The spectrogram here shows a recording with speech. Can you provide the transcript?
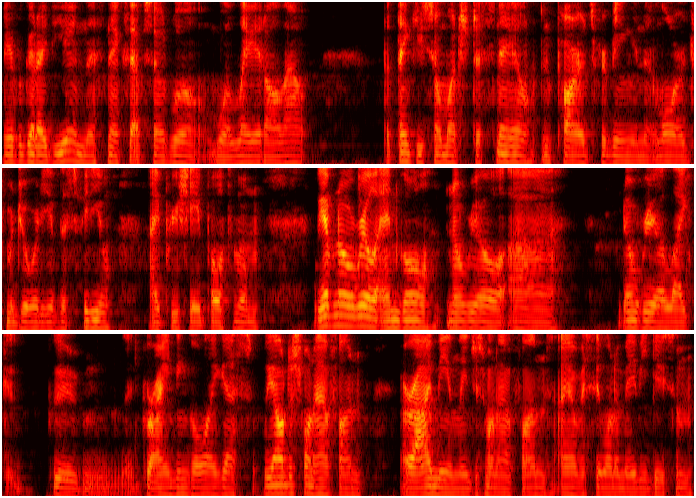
We have a good idea, in this next episode we'll we'll lay it all out. But thank you so much to Snail and Pards for being in a large majority of this video. I appreciate both of them. We have no real end goal, no real uh, no real like grinding goal. I guess we all just want to have fun, or I mainly just want to have fun. I obviously want to maybe do some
